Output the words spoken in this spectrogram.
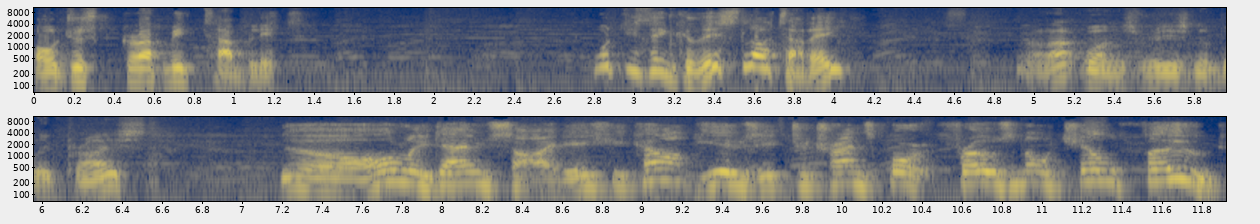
I'll just grab me tablet. What do you think of this lot, Harry? Well, that one's reasonably priced. The only downside is you can't use it to transport frozen or chilled food.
